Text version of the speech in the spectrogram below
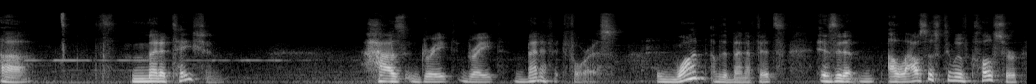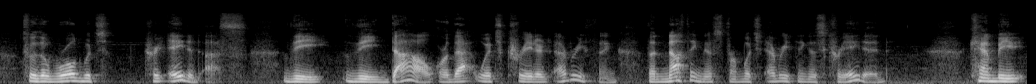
uh, meditation has great, great benefit for us. One of the benefits is that it allows us to move closer to the world which created us. The, the Tao, or that which created everything, the nothingness from which everything is created, can be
